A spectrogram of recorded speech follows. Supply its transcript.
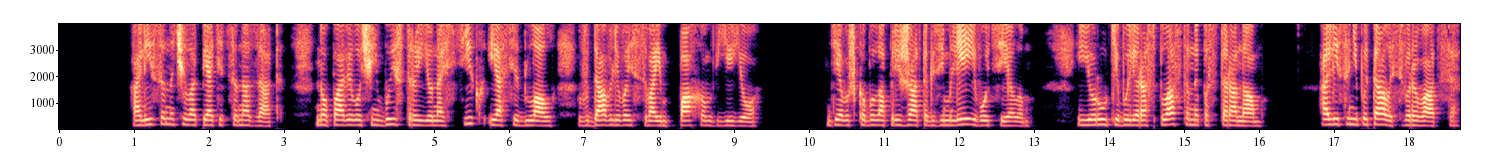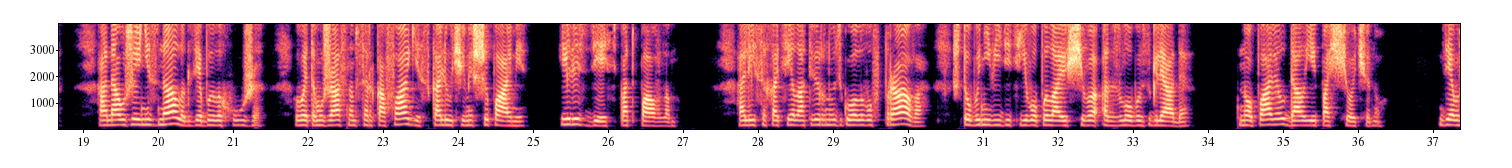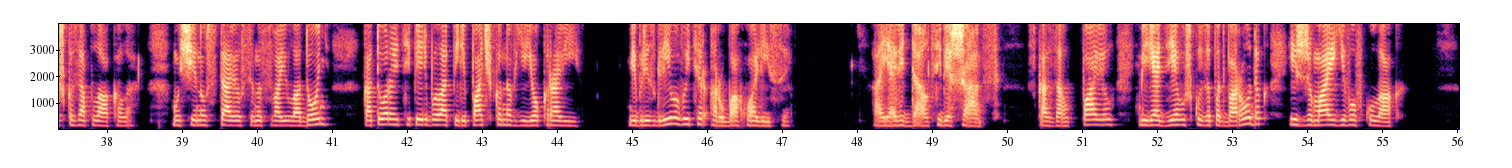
Алиса начала пятиться назад, но Павел очень быстро ее настиг и оседлал, вдавливаясь своим пахом в ее. Девушка была прижата к земле его телом. Ее руки были распластаны по сторонам. Алиса не пыталась вырываться. Она уже и не знала, где было хуже — в этом ужасном саркофаге с колючими шипами или здесь, под Павлом. Алиса хотела отвернуть голову вправо, чтобы не видеть его пылающего от злобы взгляда. Но Павел дал ей пощечину. Девушка заплакала. Мужчина уставился на свою ладонь, которая теперь была перепачкана в ее крови, и брезгливо вытер о рубаху Алисы. «А я ведь дал тебе шанс!» — сказал Павел, беря девушку за подбородок и сжимая его в кулак.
